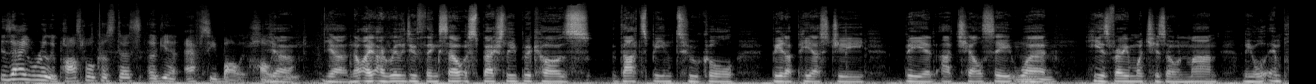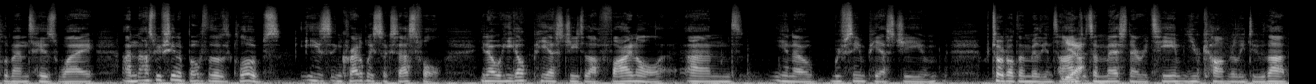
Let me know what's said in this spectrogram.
Is that really possible? Because that's, again, FC Yeah, Hollywood. yeah. No, I, I really do think so, especially because that's been Tuchel, be it at PSG, be it at Chelsea, mm. where he is very much his own man and he will implement his way. And as we've seen at both of those clubs, he's incredibly successful. You know, he got PSG to that final, and you know we've seen PSG. We've talked about them a million times. Yeah. It's a mercenary team. You can't really do that.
